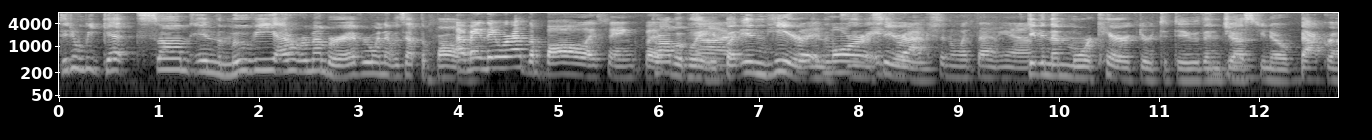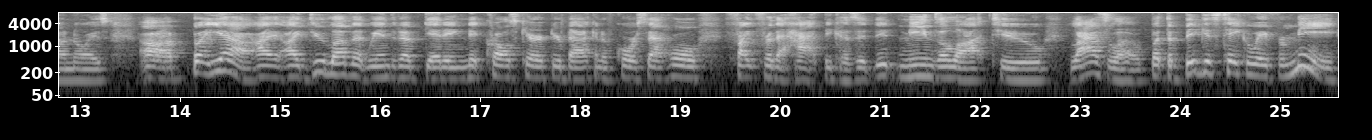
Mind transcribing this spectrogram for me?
didn't we get some in the movie. I don't remember everyone that was at the ball. I mean, they were at the ball, I think, but probably, not- but in here, but in the, more in the series, interaction with them. Yeah. giving them more character to do Mm-hmm. than just you know background noise. Uh, but yeah, I, I do love that we ended up getting Nick Kroll's character back, and of course that whole fight for the hat because it, it means a lot to Laszlo. But the biggest takeaway for me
